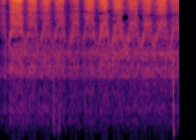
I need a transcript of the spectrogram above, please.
Psst.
